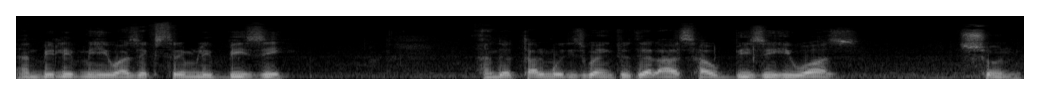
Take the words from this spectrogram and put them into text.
and believe me, he was extremely busy, and the Talmud is going to tell us how busy he was soon.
